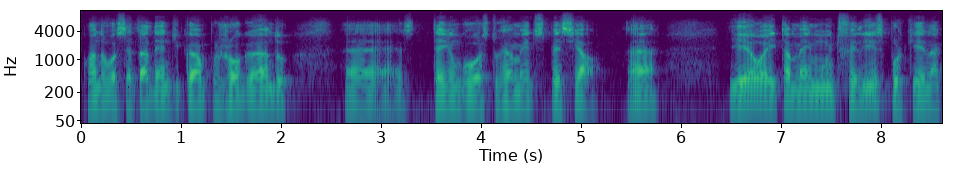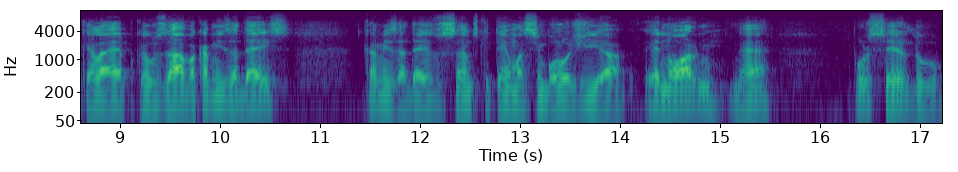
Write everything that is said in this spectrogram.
quando você está dentro de campo jogando, é, tem um gosto realmente especial, né? E eu aí também muito feliz porque naquela época eu usava a camisa 10, camisa 10 do Santos que tem uma simbologia enorme, né? Por ser do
